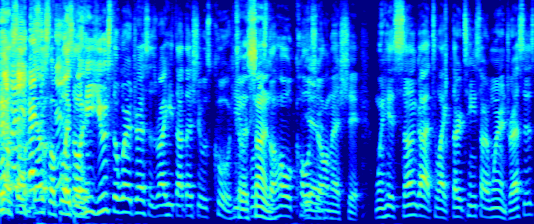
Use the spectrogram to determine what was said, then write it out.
No, He so, that was for play so play. he used to wear dresses, right? He thought that shit was cool. He To his influenced son. the whole culture Yeah. on that shit. When his son got to like 13, started wearing dresses,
